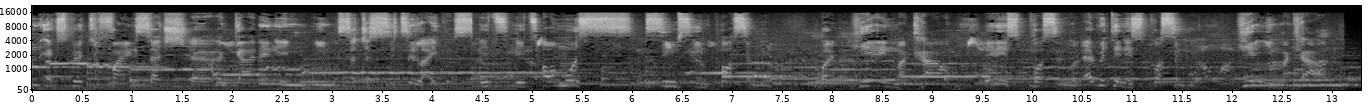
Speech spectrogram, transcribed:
Don't expect to find such a garden in, in such a city like this. It, it almost seems impossible. But here in Macau, it is possible. Everything is possible here in Macau.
